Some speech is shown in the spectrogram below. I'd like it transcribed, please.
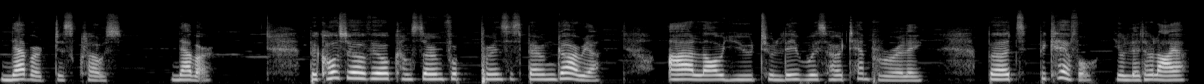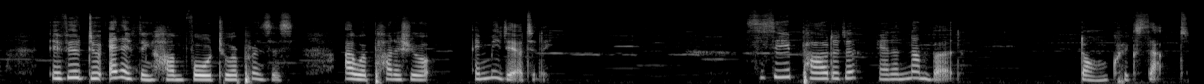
Never disclose. Never. Because of your concern for Princess Berengaria, I allow you to live with her temporarily. But be careful, you little liar. If you do anything harmful to a princess, I will punish you immediately. Sissy powdered and numbered. Don't quick-set.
